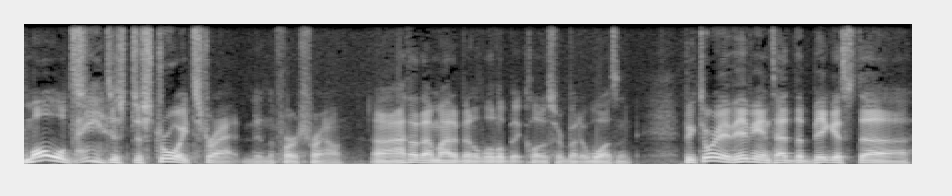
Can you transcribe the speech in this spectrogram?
Moulds Man. just destroyed Stratton in the first round. Uh, I thought that might have been a little bit closer, but it wasn't. Victoria Vivians had the biggest, uh,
